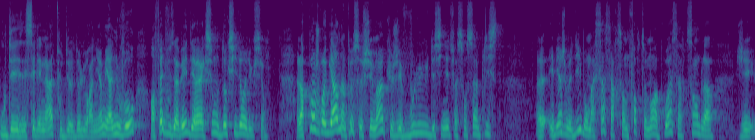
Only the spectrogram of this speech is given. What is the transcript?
ou des sélénates ou de, de l'uranium. Et à nouveau, en fait, vous avez des réactions d'oxydoréduction. Alors quand je regarde un peu ce schéma que j'ai voulu dessiner de façon simpliste euh, eh bien, je me dis, bon, bah, ça, ça ressemble fortement à quoi? Ça ressemble à. J'ai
